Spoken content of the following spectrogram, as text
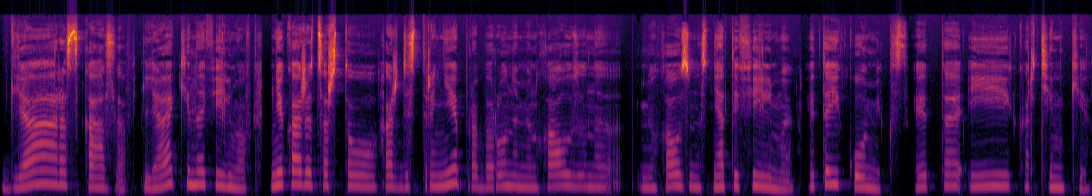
для рассказов, для кинофильмов. Мне кажется, что в каждой стране про барона Мюнхгаузена, Мюнхгаузена сняты фильмы. Это и комикс, это и картинки.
